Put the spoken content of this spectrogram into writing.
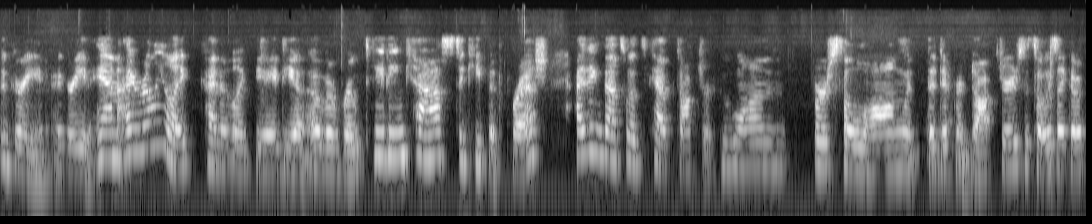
Agreed, agreed. And I really like kind of like the idea of a rotating cast to keep it fresh. I think that's what's kept Doctor Who on for so long with the different doctors. It's always like a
